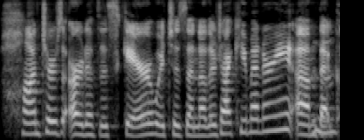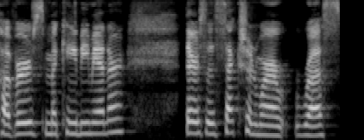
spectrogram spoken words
Haunter's Art of the Scare, which is another documentary um, that Mhm. covers McKamey Manor. There's a section where Russ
